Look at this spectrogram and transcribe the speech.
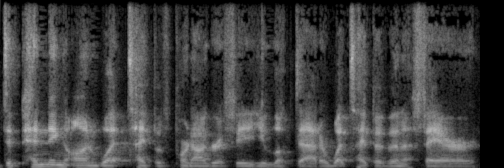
depending on what type of pornography you looked at or what type of an affair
